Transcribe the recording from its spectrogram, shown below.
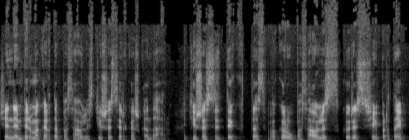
Šiandien pirmą kartą pasaulis kišasi ir kažką daro. Kišasi tik tas vakarų pasaulis, kuris šiaip ar taip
